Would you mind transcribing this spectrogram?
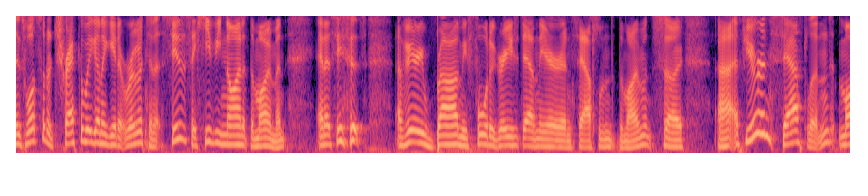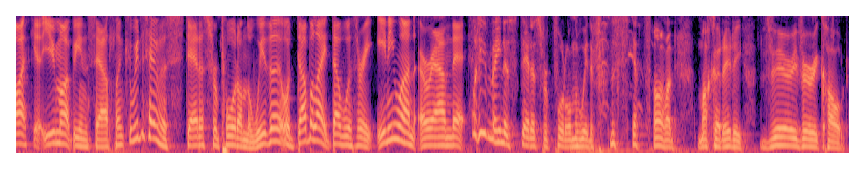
is what sort of track are we going to get at Riverton? It says it's a heavy nine at the moment, and it says it's a very balmy four degrees down there in Southland at the moment. So, uh, if you're in Southland, Mike, you might be in Southland. Can we just have a status report on the weather, or double eight double three? Anyone around that? What do you mean a status report on the weather from the South Island? Makariri, very, very cold.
